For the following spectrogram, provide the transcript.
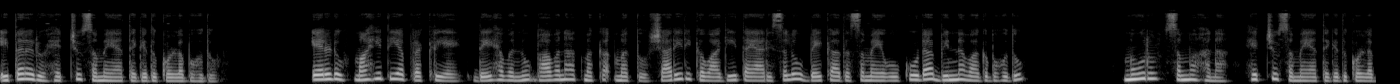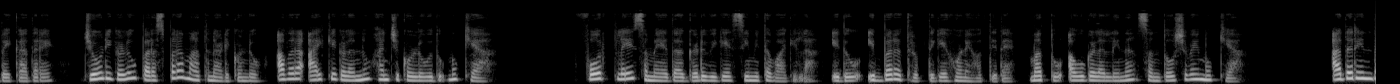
ಇತರರು ಹೆಚ್ಚು ಸಮಯ ತೆಗೆದುಕೊಳ್ಳಬಹುದು. ಎರಡು, ಮಾಹಿತಿಯ ಪ್ರಕ್ರಿಯೆ. ದೇಹವನ್ನು ಭಾವನಾತ್ಮಕ ಮತ್ತು ಶಾರೀರಿಕವಾಗಿ ತಯಾರಿಸಲು ಬೇಕಾದ ಸಮಯವೂ ಕೂಡ ಭಿನ್ನವಾಗಬಹುದು. ಮೂರು ಸಂವಹನ ಹೆಚ್ಚು ಸಮಯ ತೆಗೆದುಕೊಳ್ಳಬೇಕಾದರೆ ಜೋಡಿಗಳು ಪರಸ್ಪರ ಮಾತನಾಡಿಕೊಂಡು ಅವರ ಆಯ್ಕೆಗಳನ್ನು ಹಂಚಿಕೊಳ್ಳುವುದು ಮುಖ್ಯ. ಫೋರ್ ಪ್ಲೇ ಸಮಯದ ಗಡುವಿಗೆ ಸೀಮಿತವಾಗಿಲ್ಲ. ಇದು ಇಬ್ಬರ ತೃಪ್ತಿಗೆ ಹೊಣೆ ಹೊತ್ತಿದೆ ಮತ್ತು ಅವುಗಳಲ್ಲಿನ ಸಂತೋಷವೇ ಮುಖ್ಯ. ಅದರಿಂದ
